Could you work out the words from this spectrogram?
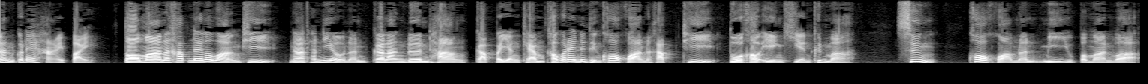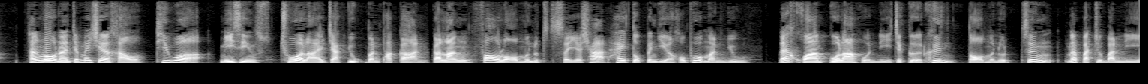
นั่นก็ได้หายไป ต่อมานะครับในระหว่างที่นาธาเนียลนั้นกำลังเดินทางกลับไปยังแคมป์เขาก็ได้นึกถึงข้อความนะครับที่ตัวเขาเองเขียนขึ้นมา ซึ่งข้อความนั้นมีอยู่ประมาณว่า ทั้งโลกนั้นจะไม่เชื่อเขาที่ว่ามีสิ่งชั่วร้ายจากยุคบรรพกาลกำลังเฝ้ารอมนุษยชาติให้ตกเป็นเหยื่อของพวกมันอยู่ และความโกลาหลนี้จะเกิดขึ้นต่อมนุษย์ ซึ่งณปัจจุบันนี้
